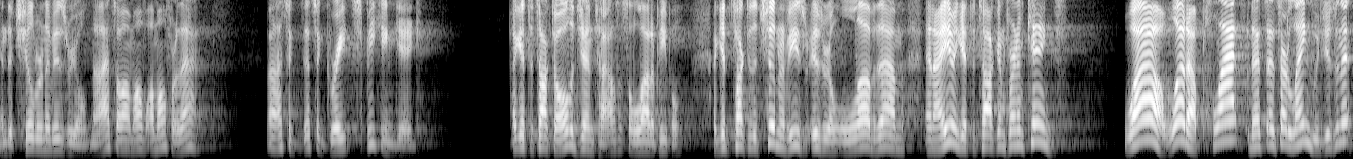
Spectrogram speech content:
and the children of Israel. Now, that's all. I'm all, I'm all for that. Well, that's, a, that's a great speaking gig. I get to talk to all the Gentiles. That's a lot of people. I get to talk to the children of Israel, love them, and I even get to talk in front of kings. Wow, what a plat that's that's our language, isn't it?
